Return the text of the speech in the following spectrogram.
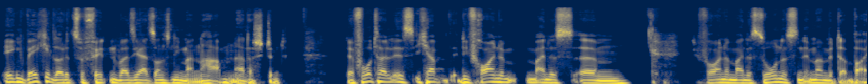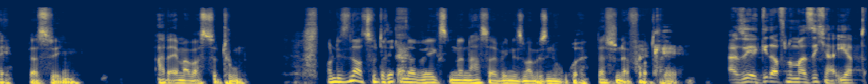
irgendwelche Leute zu finden, weil sie halt sonst niemanden haben. Na, das stimmt. Der Vorteil ist, ich habe die Freunde meines, ähm, die Freunde meines Sohnes sind immer mit dabei. Deswegen hat er immer was zu tun. Und die sind auch zu dritt unterwegs und dann hast du halt wenigstens mal ein bisschen Ruhe. Das ist schon der Vorteil. Okay. Also ihr geht auf Nummer sicher. Ihr habt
